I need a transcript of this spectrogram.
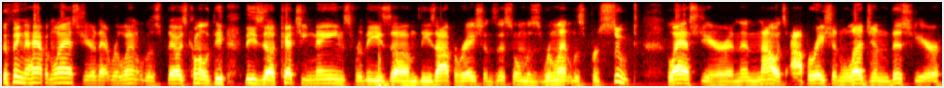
the thing that happened last year. That relentless. They always come up with the, these uh, catchy names for these um, these operations. This one was Relentless Pursuit last year, and then now it's Operation Legend this year.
